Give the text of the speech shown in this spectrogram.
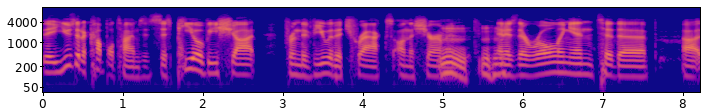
they use it a couple times. It's this POV shot from the view of the tracks on the Sherman, Mm, mhm. and as they're rolling into the uh,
